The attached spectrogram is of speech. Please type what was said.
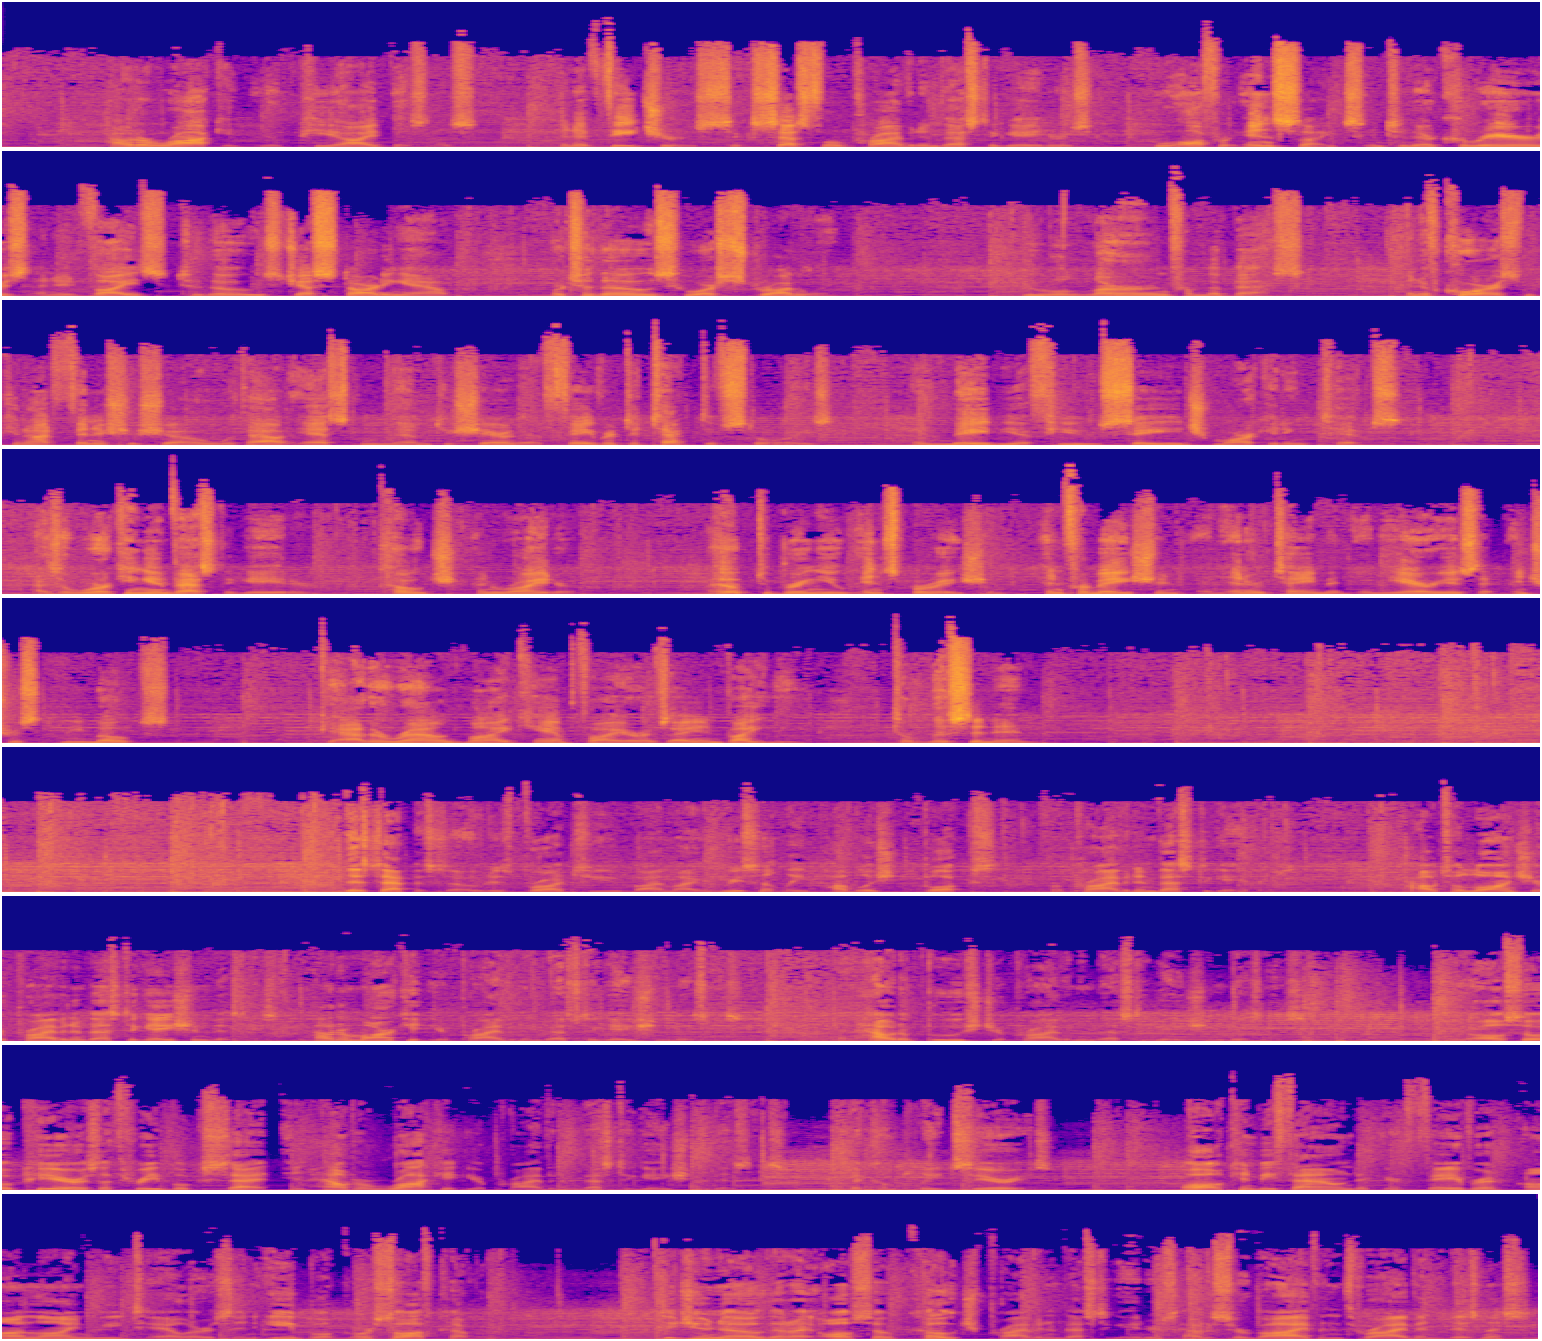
How to Rocket Your PI Business, and it features successful private investigators who offer insights into their careers and advice to those just starting out or to those who are struggling. We will learn from the best. And of course, we cannot finish a show without asking them to share their favorite detective stories and maybe a few sage marketing tips. As a working investigator, coach, and writer, I hope to bring you inspiration, information, and entertainment in the areas that interest me most. Gather round my campfire as I invite you to listen in. This episode is brought to you by my recently published books for private investigators How to Launch Your Private Investigation Business, How to Market Your Private Investigation Business, and How to Boost Your Private Investigation Business. It also appears a three book set in How to Rocket Your Private Investigation Business, the complete series. All can be found at your favorite online retailers in ebook or softcover. Did you know that I also coach private investigators how to survive and thrive in business?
